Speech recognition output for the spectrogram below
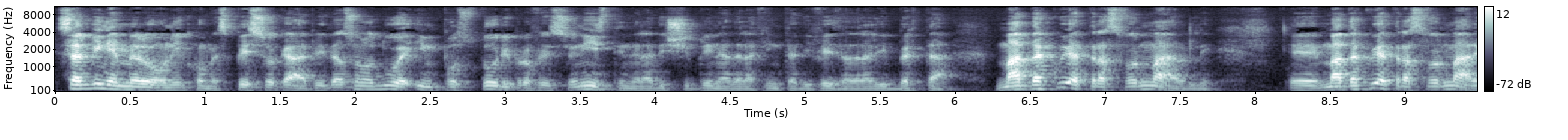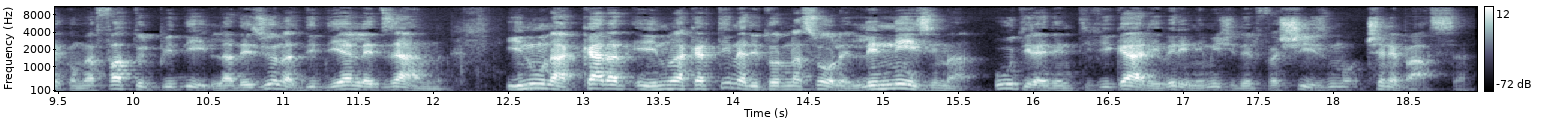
Salvini e Meloni, come spesso capita, sono due impostori professionisti nella disciplina della finta difesa della libertà, ma da qui a trasformarli eh, ma da qui a trasformare, come ha fatto il PD, l'adesione al DDL ZAN in una, cara- in una cartina di tornasole, l'ennesima utile a identificare i veri nemici del fascismo, ce ne passa.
